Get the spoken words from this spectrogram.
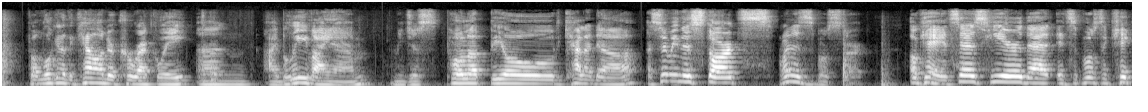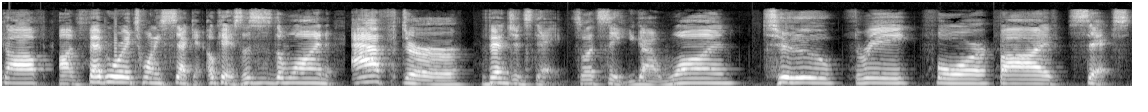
if I'm looking at the calendar correctly, and I believe I am, let me just pull up the old calendar. Assuming this starts, when is it supposed to start? Okay, it says here that it's supposed to kick off on February 22nd. Okay, so this is the one after Vengeance Day. So let's see. You got one, two, three, four, five, six.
